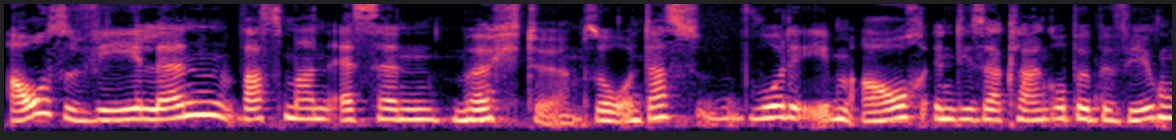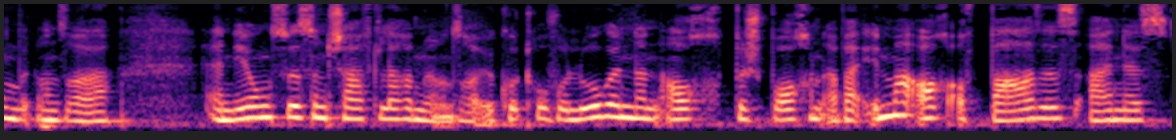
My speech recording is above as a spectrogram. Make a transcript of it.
auswählen, was man essen möchte. So und das wurde eben auch in dieser Kleingruppe Bewegung mit unserer Ernährungswissenschaftlerin, mit unserer Ökotrophologin dann auch besprochen, aber immer auch auf Basis eines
